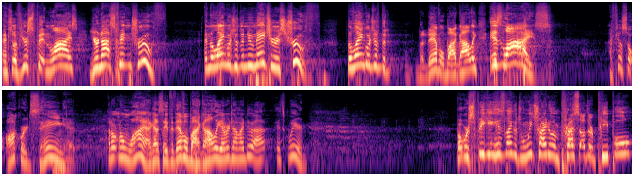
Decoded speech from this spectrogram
And so if you're spitting lies, you're not spitting truth. And the language of the new nature is truth. The language of the, the devil, by golly, is lies. I feel so awkward saying it. I don't know why. I got to say the devil, by golly, every time I do it. It's weird. But we're speaking his language. When we try to impress other people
